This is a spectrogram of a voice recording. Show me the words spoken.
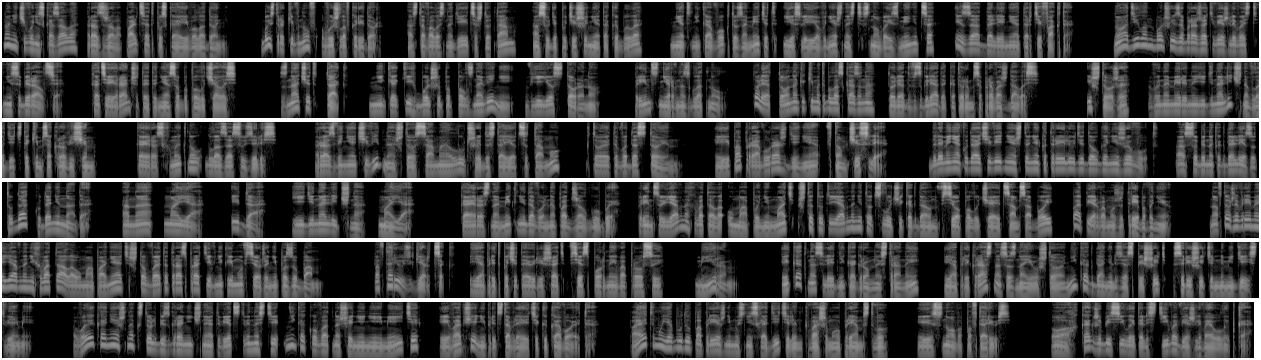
Но ничего не сказала, разжала пальцы, отпуская его ладонь. Быстро кивнув, вышла в коридор. Оставалось надеяться, что там, а судя по тишине так и было, нет никого, кто заметит, если ее внешность снова изменится из-за отдаления от артефакта. Ну а Дилан больше изображать вежливость не собирался. Хотя и раньше-то это не особо получалось. Значит так, никаких больше поползновений в ее сторону. Принц нервно сглотнул. То ли от тона, каким это было сказано, то ли от взгляда, которым сопровождалось. «И что же, вы намерены единолично владеть таким сокровищем?» Кайрос хмыкнул, глаза сузились. «Разве не очевидно, что самое лучшее достается тому, кто этого достоин? И по праву рождения в том числе?» Для меня куда очевиднее, что некоторые люди долго не живут, особенно когда лезут туда, куда не надо. Она моя. И да, единолично моя. Кайрос на миг недовольно поджал губы. Принцу явно хватало ума понимать, что тут явно не тот случай, когда он все получает сам собой по первому же требованию. Но в то же время явно не хватало ума понять, что в этот раз противник ему все же не по зубам. Повторюсь, герцог, я предпочитаю решать все спорные вопросы миром. И как наследник огромной страны, я прекрасно осознаю, что никогда нельзя спешить с решительными действиями. Вы, конечно, к столь безграничной ответственности никакого отношения не имеете и вообще не представляете, каково это. Поэтому я буду по-прежнему снисходителен к вашему упрямству. И снова повторюсь, Ох, как же бесила эта льстиво вежливая улыбка.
